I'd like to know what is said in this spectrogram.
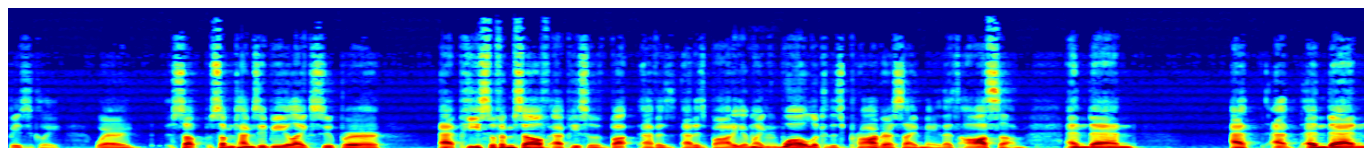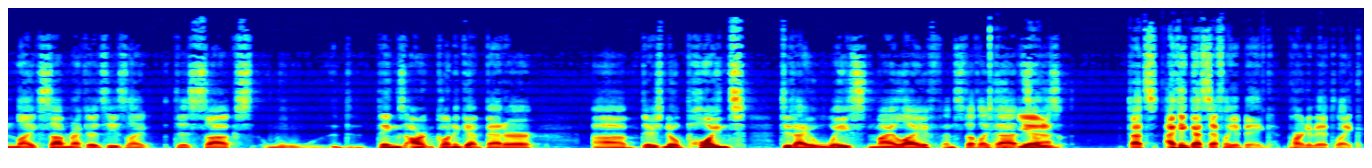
basically, where some sometimes he'd be like super at peace with himself, at peace with bo- at his at his body, and like, whoa, look at this progress I made. That's awesome. And then at at and then like some records, he's like, this sucks. W- Things aren't going to get better. Uh, there's no point. Did I waste my life and stuff like that? So Yeah. he's that's I think that's definitely a big part of it. Like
